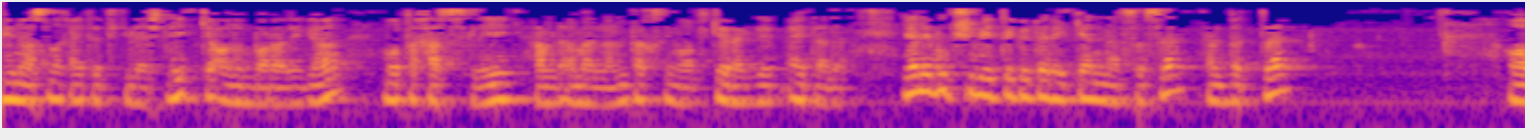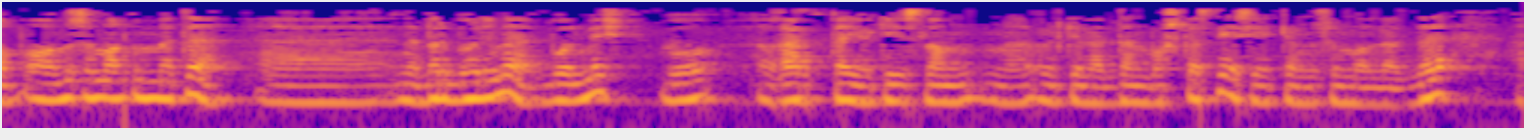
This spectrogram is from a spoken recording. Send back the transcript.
binosini qayta tiklashlikka olib boradigan mutaxassislik hamda amallarni taqsimoti kerak deb aytadi. Ya'ni bu kishi bu yerda ko'tarayotgan narsasi albatta musulmon ummati e, bir bo'limi bo'lmish bu g'arbda yoki islom e, o'lkalaridan boshqasida yashayotgan musulmonlarda e,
